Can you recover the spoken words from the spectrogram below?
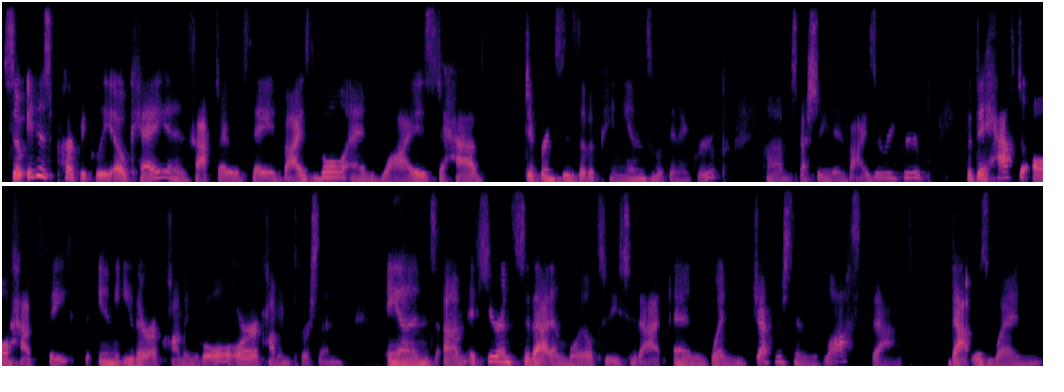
So it is perfectly okay. And in fact, I would say advisable and wise to have differences of opinions within a group, um, especially an advisory group, but they have to all have faith in either a common goal or a common person and um, adherence to that and loyalty to that. And when Jefferson lost that, that was when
